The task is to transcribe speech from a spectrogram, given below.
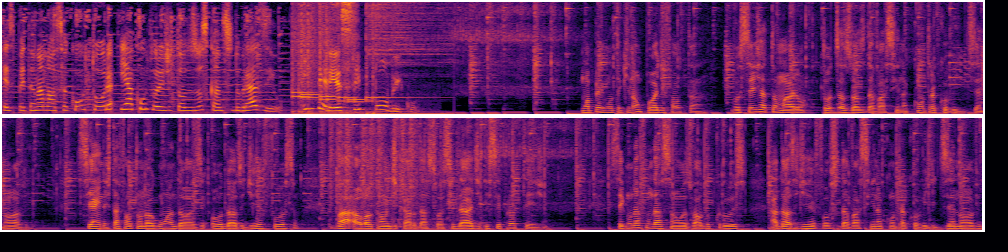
respeitando a nossa cultura e a cultura de todos os cantos do Brasil. Interesse público. Uma pergunta que não pode faltar. Vocês já tomaram todas as doses da vacina contra a Covid-19? Se ainda está faltando alguma dose ou dose de reforço, vá ao local indicado da sua cidade e se proteja. Segundo a Fundação Oswaldo Cruz, a dose de reforço da vacina contra a Covid-19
